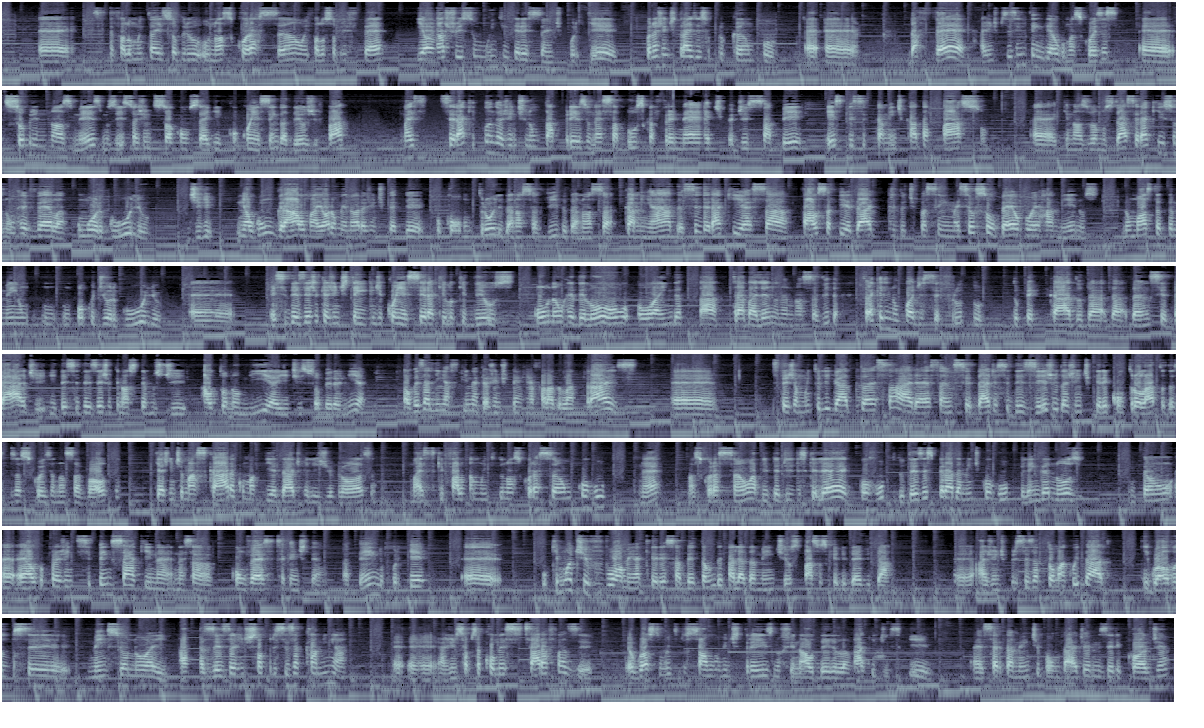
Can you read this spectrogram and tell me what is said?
é, você falou muito aí sobre o, o, nosso coração e falou sobre fé, e eu acho isso muito interessante, porque quando a gente traz isso para o campo é, é, da fé, a gente precisa entender algumas coisas é, sobre nós mesmos, e isso a gente só consegue conhecendo a Deus de fato. Mas será que quando a gente não está preso nessa busca frenética de saber especificamente cada passo é, que nós vamos dar, será que isso não revela um orgulho de, em algum grau, maior ou menor, a gente quer ter o controle da nossa vida, da nossa caminhada? Será que essa falsa piedade do tipo assim, mas se eu souber eu vou errar menos, não mostra também um, um, um pouco de orgulho? É, esse desejo que a gente tem de conhecer aquilo que Deus ou não revelou ou, ou ainda está trabalhando na nossa vida, será que ele não pode ser fruto do pecado, da, da, da, ansiedade e desse desejo que nós temos de autonomia e de soberania, talvez a linha fina que a gente tenha falado lá atrás é, esteja muito ligado a essa área, a essa ansiedade, esse desejo da gente querer controlar todas as coisas à nossa volta, que a gente mascara com uma piedade religiosa, mas que fala muito do nosso coração corrupto, né? Nosso coração, a Bíblia diz que ele é corrupto, desesperadamente corrupto, ele é enganoso. Então é, é algo para a gente se pensar aqui né, nessa conversa que a gente está tendo, porque é, o que motiva o homem a querer saber tão detalhadamente os passos que ele deve dar? É, a gente precisa tomar cuidado, igual você mencionou aí, às vezes a gente só precisa caminhar, é, é, a gente só precisa começar a fazer. Eu gosto muito do Salmo 23, no final dele lá, que diz que é, certamente bondade e misericórdia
